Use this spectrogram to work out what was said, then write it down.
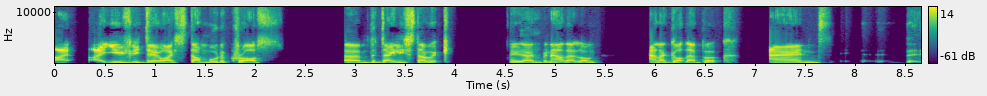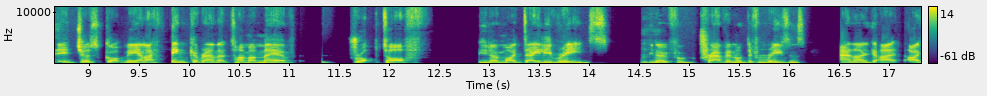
I, I usually do. I stumbled across um, the Daily Stoic. It hadn't mm-hmm. been out that long. And I got that book and it just got me. And I think around that time, I may have dropped off, you know, my daily reads, mm-hmm. you know, for traveling or different reasons. And I, I, I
